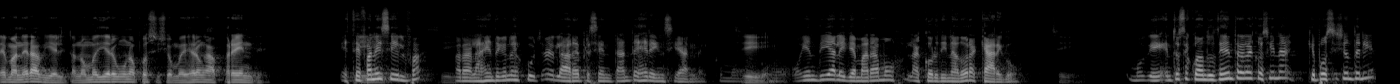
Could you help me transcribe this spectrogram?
de manera abierta, no me dieron una posición, me dijeron aprende. Stephanie Sí, Silva, sí. para la gente que nos escucha, es la representante gerencial. Como, Sí. como hoy en día le llamáramos la coordinadora a cargo. Sí. Muy bien. Entonces, cuando usted entra a la cocina, ¿qué posición tenía?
